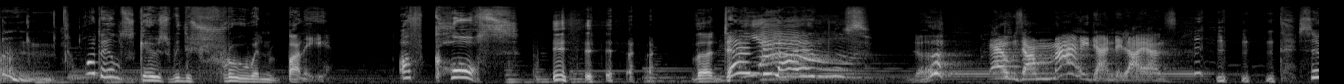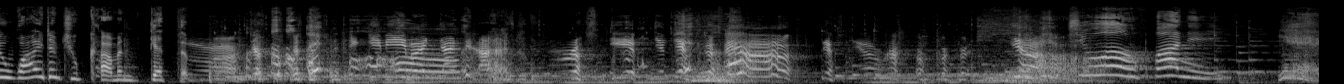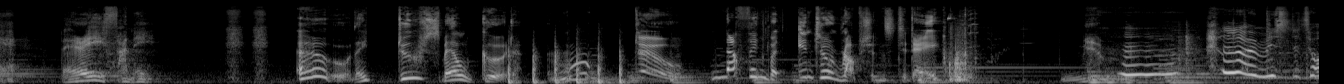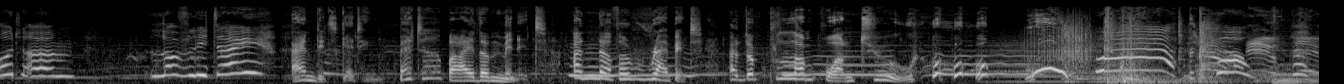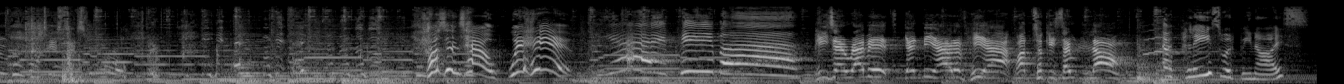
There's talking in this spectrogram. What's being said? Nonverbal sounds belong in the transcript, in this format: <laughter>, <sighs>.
Hmm, what else goes with Shrew and Bunny? Of course! <laughs> the dandelions! Those are my dandelions! <laughs> so why don't you come and get them? <laughs> Give me my dandelions! Sure, funny. Yeah, very funny. Oh, they do smell good. Oh, nothing but interruptions today. Hello, Mr. Tod. Um, lovely day. And it's getting better by the minute. Another rabbit, and a plump one, too. <laughs> me out of here! What took you so long? A police would be nice.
